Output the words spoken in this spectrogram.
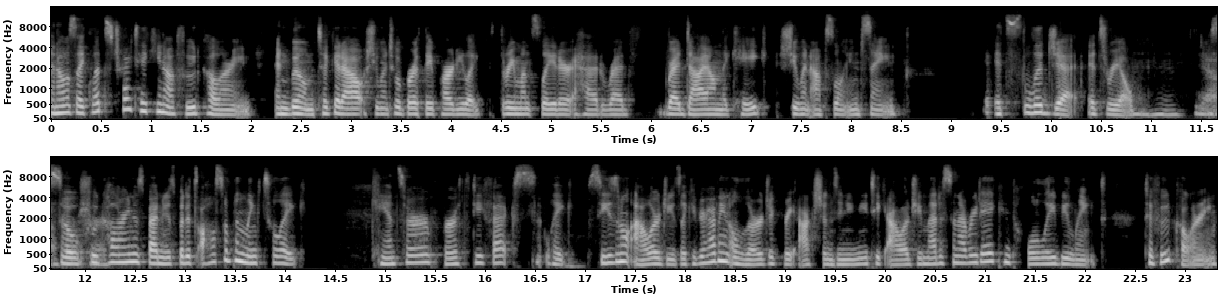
And I was like, let's try taking out food coloring. And boom, took it out. She went to a birthday party like three months later, it had red, red dye on the cake. She went absolutely insane. It's legit. It's real. Mm-hmm. Yeah. So food coloring is bad news, but it's also been linked to like cancer, birth defects, like seasonal allergies. Like if you're having allergic reactions and you need to take allergy medicine every day, can totally be linked to food coloring.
